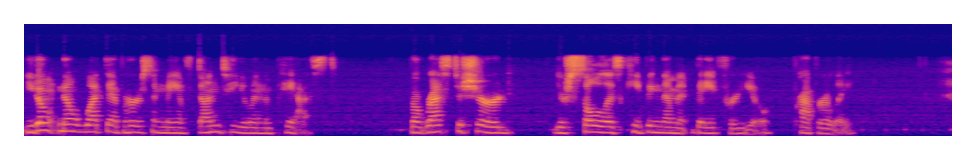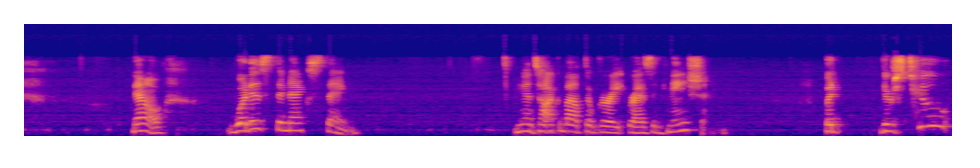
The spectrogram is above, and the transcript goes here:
You don't know what that person may have done to you in the past. But rest assured, your soul is keeping them at bay for you properly. Now, what is the next thing? I'm going to talk about the great resignation. But there's two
